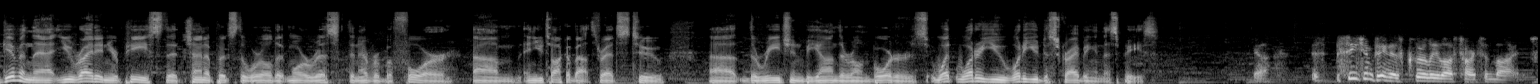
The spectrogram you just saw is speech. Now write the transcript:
given that you write in your piece that China puts the world at more risk than ever before, um, and you talk about threats to uh, the region beyond their own borders, what what are you what are you describing in this piece? Yeah, Xi Jinping has clearly lost hearts and minds,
